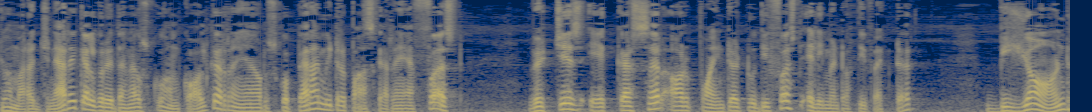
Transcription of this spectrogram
جو ہمارا جنیرک الگوریدم ہے اس کو ہم کال کر رہے ہیں اور اس کو پیرامیٹر پاس کر رہے ہیں first which is a cursor اور pointer to the first element of the vector beyond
